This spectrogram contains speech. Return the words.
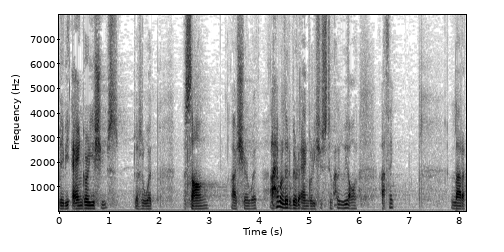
maybe anger issues. That's what the song I share with. I have a little bit of anger issues too. We all, I think a lot of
